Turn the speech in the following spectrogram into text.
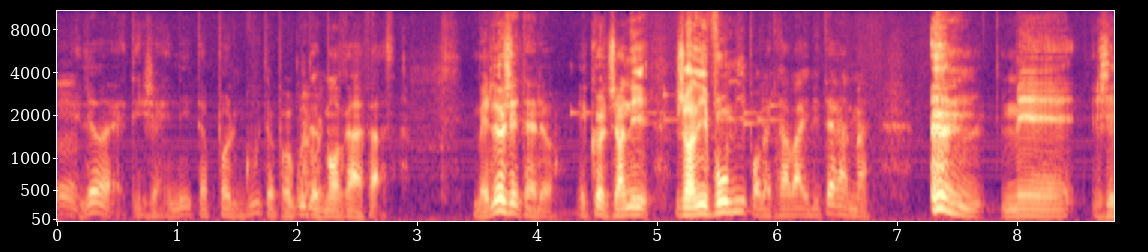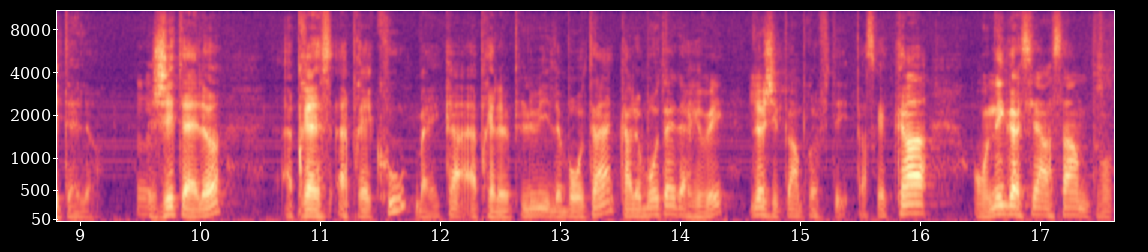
hum. Et là, t'es gêné, t'as pas le goût, t'as pas le goût Ben de oui. te montrer la face. Mais là, j'étais là. Écoute, j'en ai, j'en ai vomi pour le travail, littéralement. Mais j'étais là. Mm. J'étais là. Après, après coup, ben, quand, après le pluie, le beau temps, quand le beau temps est arrivé, là, j'ai pu en profiter. Parce que quand on négociait ensemble sur,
